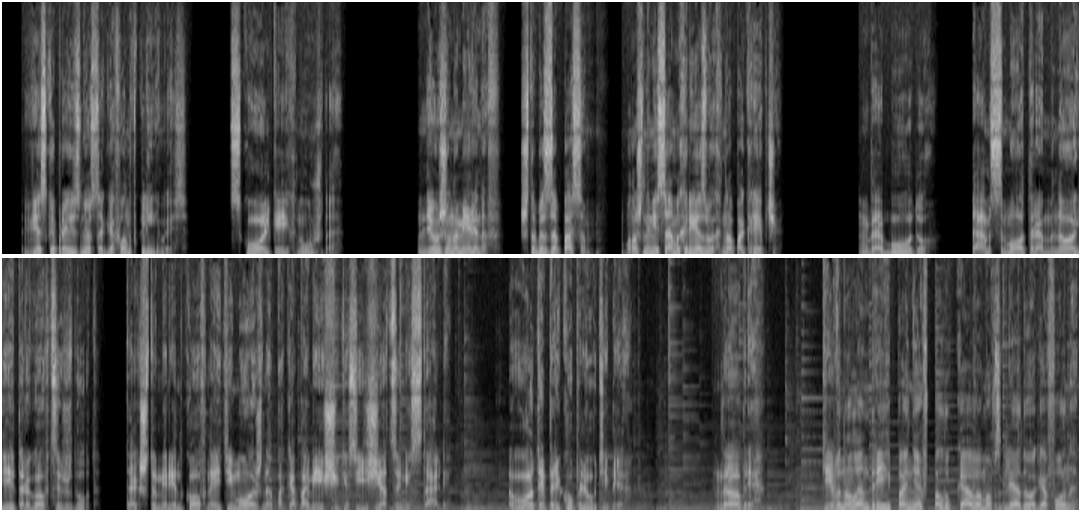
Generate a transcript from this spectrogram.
— веско произнес Агафон, вклиниваясь. «Сколько их нужно?» «Дюжин умеренов, чтобы с запасом. Можно не самых резвых, но покрепче». «Да буду. Там смотра многие торговцы ждут, так что меренков найти можно, пока помещики съезжаться не стали». Вот и прикуплю тебе». «Добре», — кивнул Андрей, поняв по лукавому взгляду Агафона,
